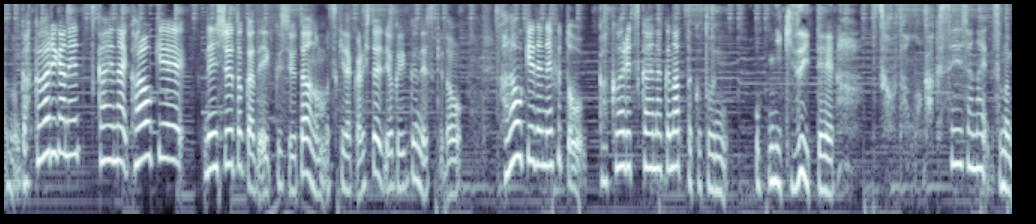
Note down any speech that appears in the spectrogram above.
あの学割がね使えないカラオケ練習とかで行くし歌うのも好きだから一人でよく行くんですけどカラオケでねふと学割使えなくなったことにに気づいてそうだもう学生じゃないその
